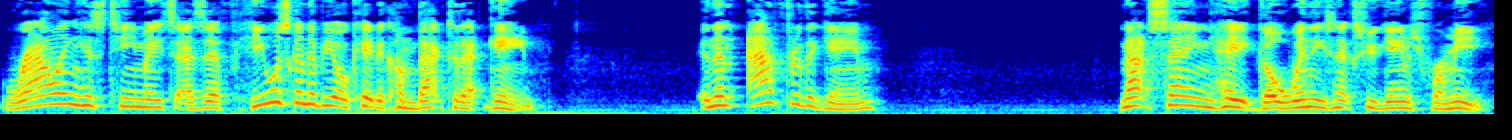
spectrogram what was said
rallying his teammates as if he was going to be okay to come back to that game. And then after the game, not saying, hey, go win these next few games for me,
